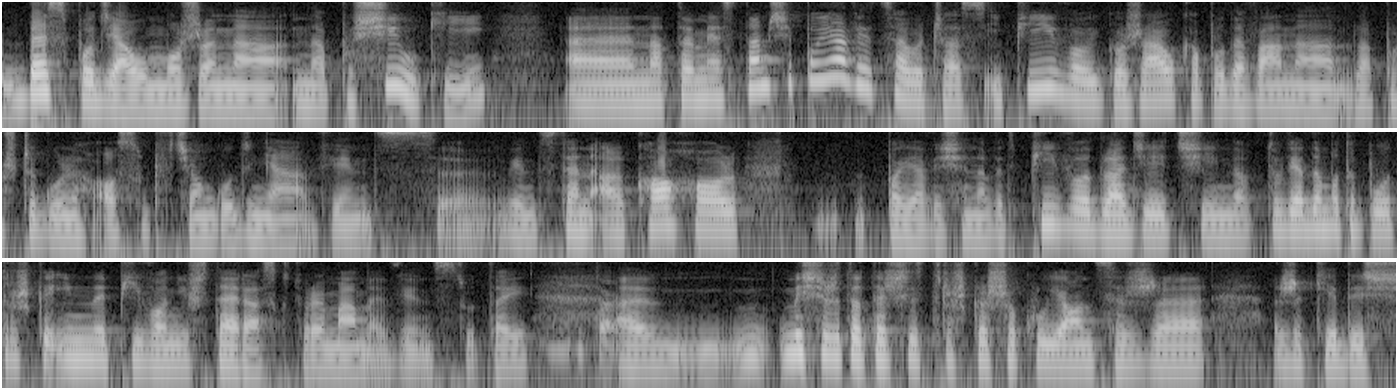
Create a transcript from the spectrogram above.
bez podziału może na, na posiłki. E, Natomiast tam się pojawia cały czas i piwo, i gorzałka podawana dla poszczególnych osób w ciągu dnia, więc, e, więc ten alkohol pojawia się nawet piwo dla dzieci. No to wiadomo, to było troszkę inne piwo niż teraz, które mamy, więc tutaj Tak. e, myślę, że to też jest troszkę szokujące, że, że kiedyś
